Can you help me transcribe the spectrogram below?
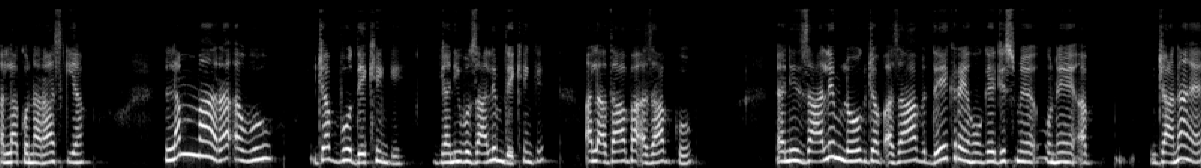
اللہ کو ناراض کیا۔ لما رو جب وہ دیکھیں گے یعنی وہ ظالم دیکھیں گے العذاب عذاب کو یعنی ظالم لوگ جب عذاب دیکھ رہے ہوں گے جس میں انہیں اب جانا ہے،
